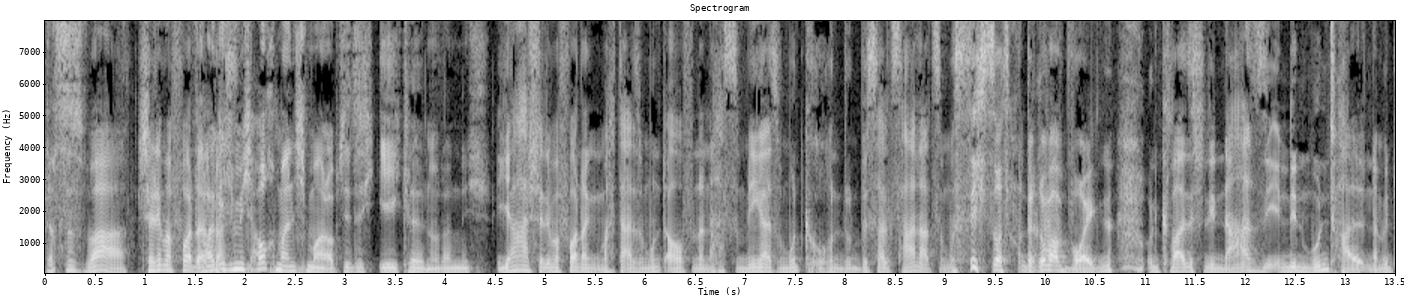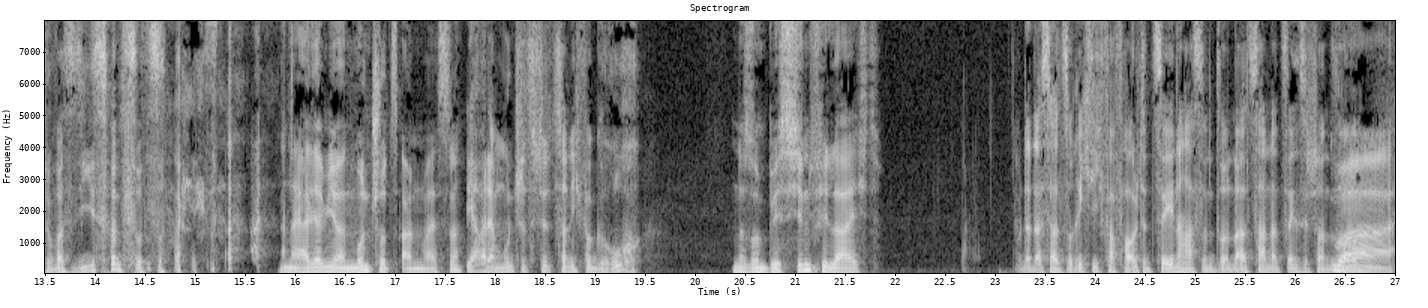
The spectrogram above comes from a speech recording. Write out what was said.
Das ist wahr. Stell dir mal vor, da Frage ich mich auch manchmal, ob die sich ekeln oder nicht. Ja, stell dir mal vor, dann macht er also Mund auf und dann hast du mega so Mundgeruch und du bist halt Zahnarzt und musst dich so da drüber beugen und quasi schon die Nase in den Mund halten, damit du was siehst und so Zeugs. Naja, die haben ja einen Mundschutz an, weißt du? Ja, aber der Mundschutz schützt doch nicht vor Geruch. Na, so ein bisschen vielleicht. Oder dass du halt so richtig verfaulte Zähne hast und so. Und als Zahnarzt denkst du schon so, Uah.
